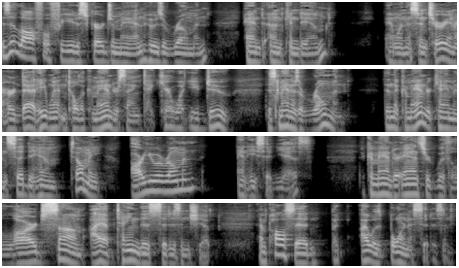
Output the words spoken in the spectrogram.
Is it lawful for you to scourge a man who is a Roman and uncondemned? And when the centurion heard that, he went and told the commander, saying, Take care what you do. This man is a Roman. Then the commander came and said to him, Tell me, are you a Roman? And he said, Yes. The commander answered, With a large sum I obtained this citizenship. And Paul said, But I was born a citizen.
